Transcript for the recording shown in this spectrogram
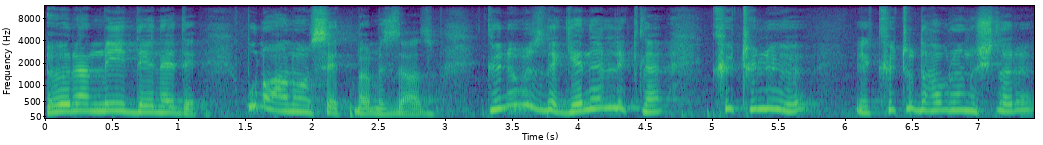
öğrenmeyi denedi. Bunu anons etmemiz lazım. Günümüzde genellikle kötülüğü, e, kötü davranışları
